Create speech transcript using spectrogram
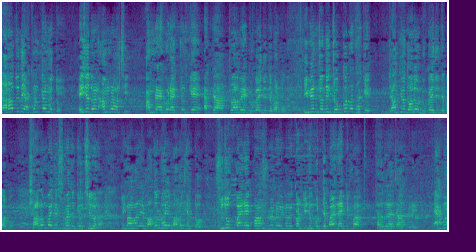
তারা যদি এখনকার মতো, এই যে ধরেন আমরা আছি, আমরা এখন একজনকে একটা ক্লাবে ঢুকাই দিতে পারব। ইভেন যদি যোগ্যতা থাকে জাতীয় দলেও ঢুকাই দিতে পারব। শালম ভাইদের সময় তো কেউ ছিল না। কিংবা আমাদের বাদল ভাইও ভালো খেলতো। সুযোগ পায় নাই পড়াশোনাটা ওইভাবে কন্টিনিউ করতে পারে নাই, কিংবা খেলাধুলায় চান্স পেলে এখন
